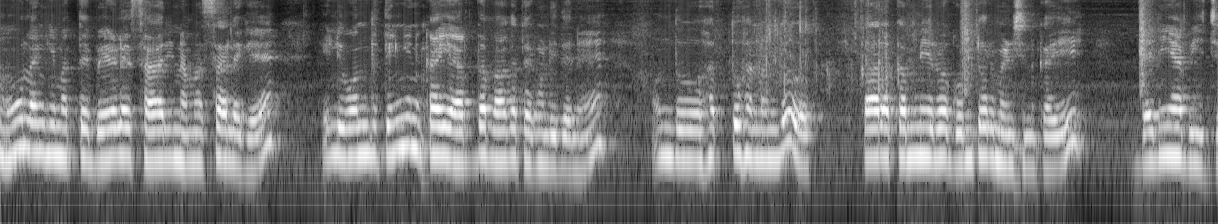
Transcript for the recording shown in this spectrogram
ಮೂಲಂಗಿ ಮತ್ತು ಬೇಳೆ ಸಾರಿನ ಮಸಾಲೆಗೆ ಇಲ್ಲಿ ಒಂದು ತೆಂಗಿನಕಾಯಿ ಅರ್ಧ ಭಾಗ ತಗೊಂಡಿದ್ದೇನೆ. ಒಂದು ಹತ್ತು ಹನ್ನೊಂದು ಖಾರ ಕಮ್ಮಿ ಇರುವ ಗುಂಟೂರು ಮೆಣಸಿನಕಾಯಿ, ಧನಿಯಾ ಬೀಜ,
